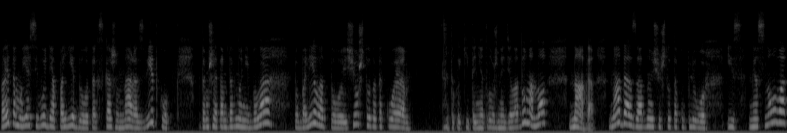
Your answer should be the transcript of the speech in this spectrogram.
Поэтому я сегодня поеду, так скажем, на разведку, потому что я там давно не была, то болела, то еще что-то такое это какие-то неотложные дела дома, но надо. Надо, заодно еще что-то куплю из мясного,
